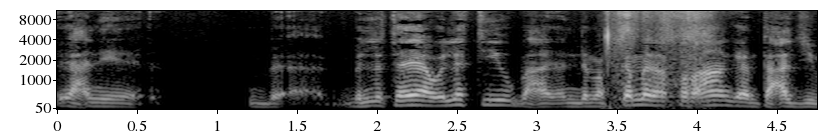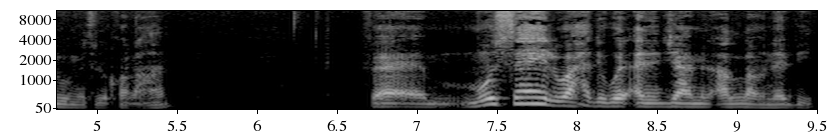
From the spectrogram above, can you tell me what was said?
يعني بالتي والتي وبعد عندما اكتمل القرآن قال تعال جيبوا مثل القرآن. فمو سهل واحد يقول أنا جاي من الله ونبي.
